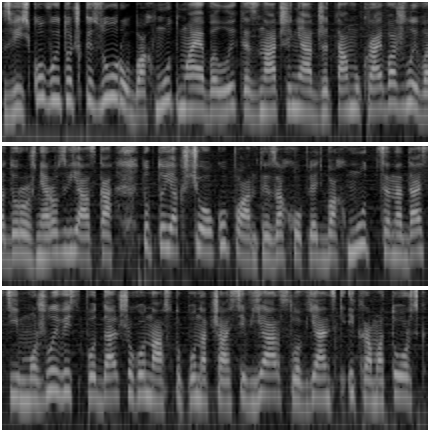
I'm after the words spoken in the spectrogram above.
З військової точки зору Бахмут має велике значення, адже там украй важлива дорожня розв'язка. Тобто, якщо окупанти захоплять Бахмут, це надасть їм можливість подальшого наступу на часів Яр, Слов'янськ і Краматорськ,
